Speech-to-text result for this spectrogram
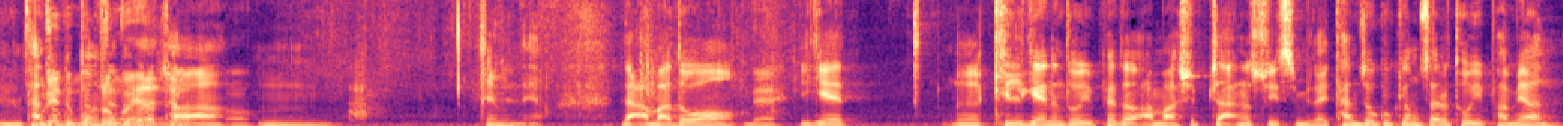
음, 우리도 뭐 그런 거 해야죠. 어. 음, 재밌네요. 근데 아마도 네. 이게 어, 길게는 도입해도 아마 쉽지 않을 수 있습니다. 이 탄소 국경세를 도입하면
